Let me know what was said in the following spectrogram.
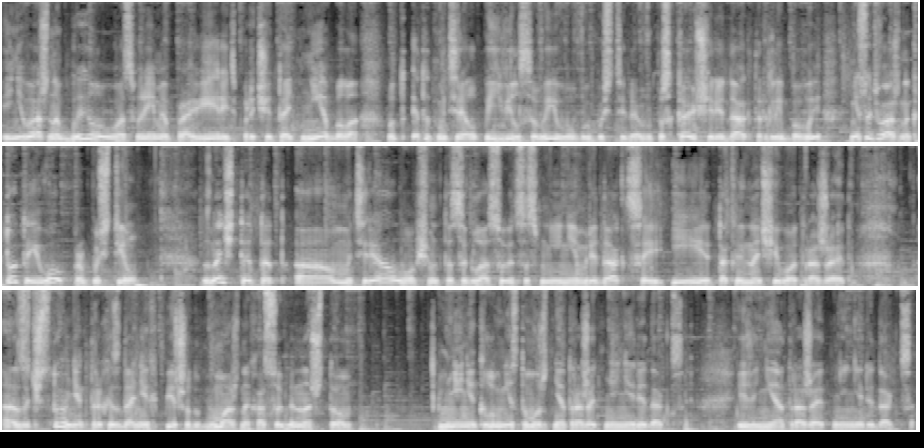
И неважно, было у вас время проверить, прочитать, не было. Вот этот материал появился, вы его выпустили. Выпускающий редактор, либо вы. Не суть важно, кто-то его пропустил. Значит, этот э, материал, в общем-то, согласуется с мнением редакции и так или иначе его отражает. А зачастую в некоторых изданиях пишут, в бумажных особенно, что мнение колумниста может не отражать мнение редакции. Или не отражает мнение редакции.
